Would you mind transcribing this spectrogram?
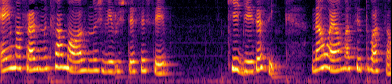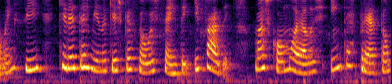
Em uma frase muito famosa nos livros de TCC, que diz assim: Não é uma situação em si que determina o que as pessoas sentem e fazem, mas como elas interpretam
